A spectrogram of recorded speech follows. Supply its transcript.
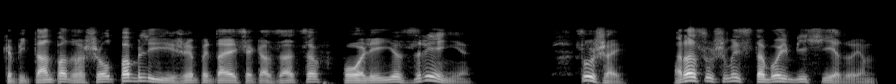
капитан подошел поближе, пытаясь оказаться в поле ее зрения. — Слушай, раз уж мы с тобой беседуем,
